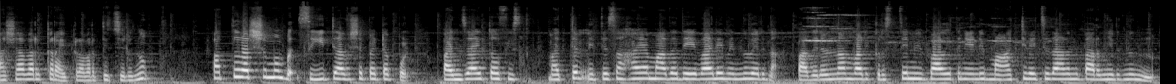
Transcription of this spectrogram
ആശാ വർക്കറായി പ്രവർത്തിച്ചിരുന്നു. പത്ത് വർഷം മുമ്പ് സീറ്റ് ആവശ്യപ്പെട്ടപ്പോൾ പഞ്ചായത്ത് ഓഫീസ് മറ്റം നിത്യസഹായ മാത ദേവാലയം എന്നു വരുന്ന പതിനൊന്നാം വാർഡ് ക്രിസ്ത്യൻ വിഭാഗത്തിന് വേണ്ടി മാറ്റിവെച്ചതാണെന്ന് പറഞ്ഞിരുന്നെന്നും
